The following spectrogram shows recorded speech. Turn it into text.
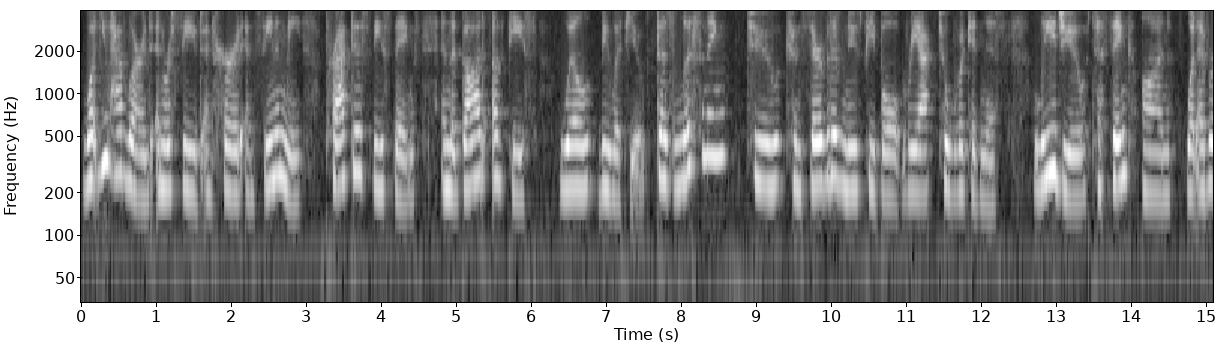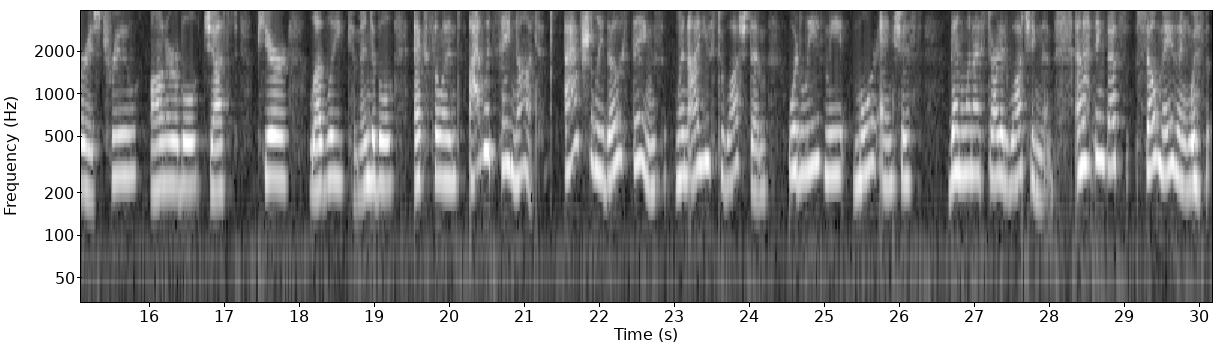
What you have learned and received and heard and seen in me, practice these things, and the God of peace will be with you. Does listening to conservative news people react to wickedness lead you to think on whatever is true, honorable, just, pure, lovely, commendable, excellent? I would say not. Actually, those things, when I used to watch them, would leave me more anxious than when I started watching them. And I think that's so amazing with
